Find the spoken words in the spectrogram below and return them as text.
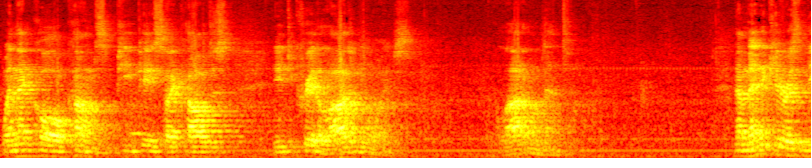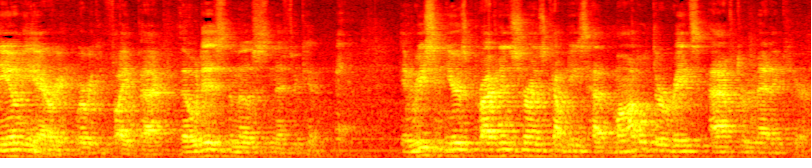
When that call comes, PPA psychologists need to create a lot of noise, a lot of momentum. Now, Medicare isn't the only area where we can fight back, though it is the most significant. In recent years, private insurance companies have modeled their rates after Medicare.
